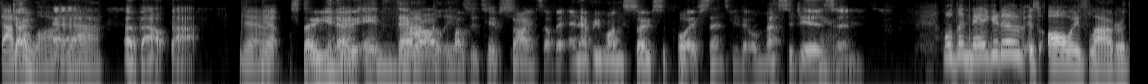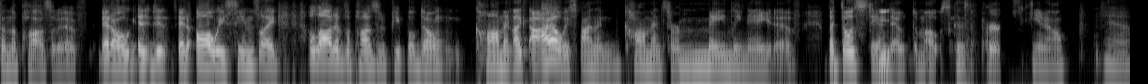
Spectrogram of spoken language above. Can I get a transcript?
that's Don't lot care. yeah about that. yeah yep So you know, Yeah, it, there are positive sides of it, and everyone's so supportive, sends me little messages, and Well, the negative is always louder than the positive. It all it, it- it always seems like a lot of the positive people don't comment. Like I always find that comments are mainly negative, but those stand out the most because it hurts, you know. yeah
